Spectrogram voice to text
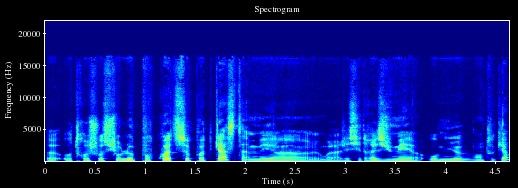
autre chose sur le pourquoi de ce podcast, mais voilà, j'essaie de résumer au mieux en tout cas.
